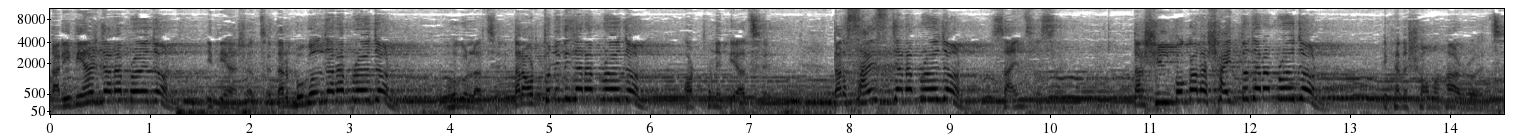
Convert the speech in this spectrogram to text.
তার ইতিহাস জানা প্রয়োজন, ইতিহাস আছে, তার ভূগোল জানা প্রয়োজন, ভূগোল আছে, তার অর্থনীতি জানা প্রয়োজন, অর্থনীতি আছে, তার সায়েন্স জানা প্রয়োজন সায়েন্স আছে, তার শিল্পকলা, সাহিত্য জানা প্রয়োজন, এখানে সমাহার রয়েছে।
